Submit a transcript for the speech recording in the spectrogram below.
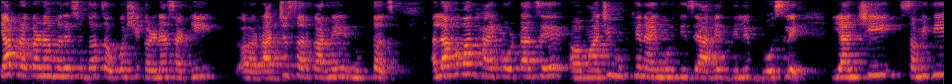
त्या प्रकरणामध्ये सुद्धा चौकशी करण्यासाठी राज्य सरकारने नुकतंच अलाहाबाद हायकोर्टाचे माजी मुख्य न्यायमूर्ती जे आहेत दिलीप भोसले यांची समिती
